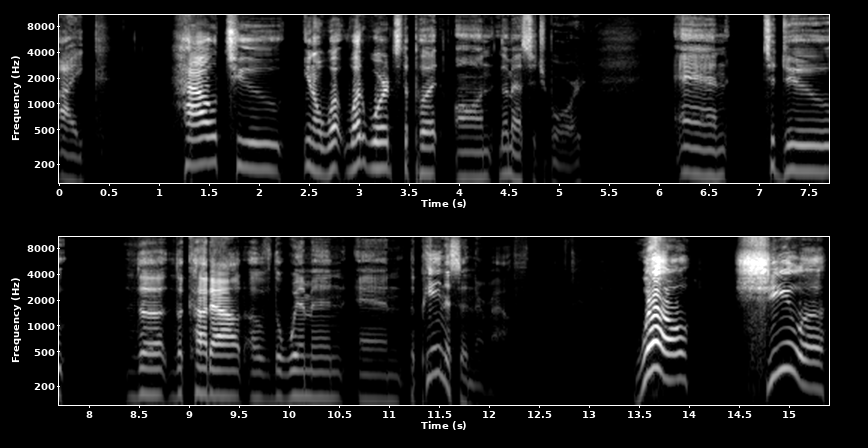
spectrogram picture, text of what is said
Ike how to, you know, what, what words to put on the message board and to do the the cutout of the women and the penis in their mouth. Well, Sheila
